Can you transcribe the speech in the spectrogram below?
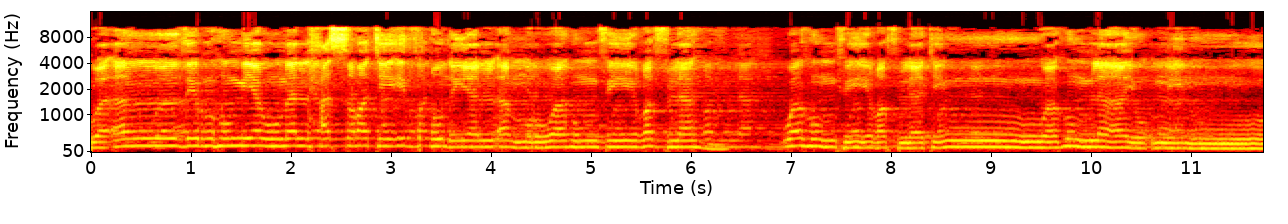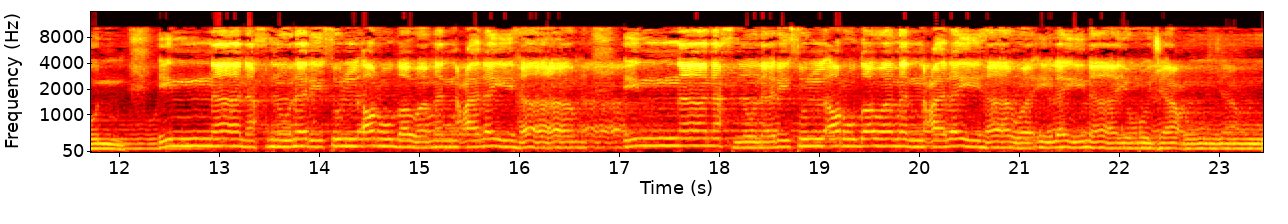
وأنذرهم يوم الحسرة إذ قضي الأمر وهم في غفلة وهم في غفلة وهم لا يؤمنون. إنا نحن نرث الأرض ومن عليها إنا نحن نرث الأرض ومن عليها وإلينا يرجعون.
